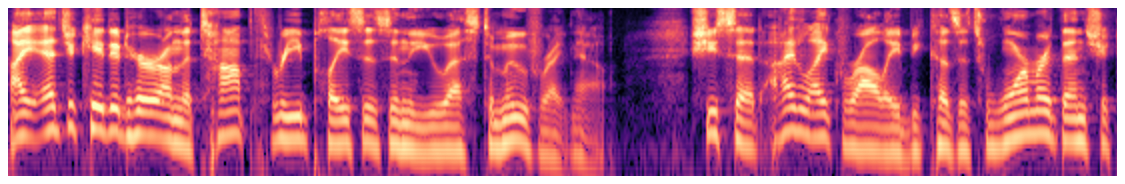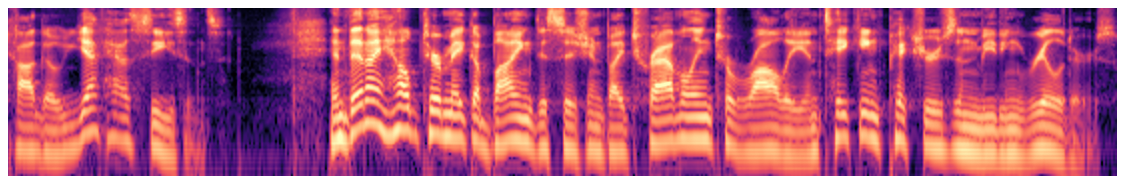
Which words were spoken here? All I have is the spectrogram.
I educated her on the top three places in the U.S. to move right now. She said, I like Raleigh because it's warmer than Chicago, yet has seasons. And then I helped her make a buying decision by traveling to Raleigh and taking pictures and meeting realtors.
